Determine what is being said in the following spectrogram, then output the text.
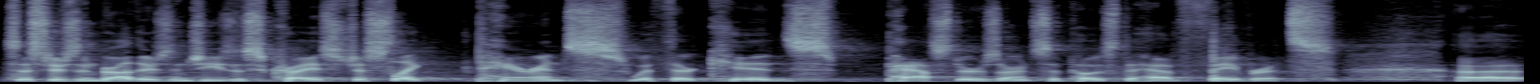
Sisters and brothers in Jesus Christ, just like parents with their kids pastors aren't supposed to have favorites. Uh,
